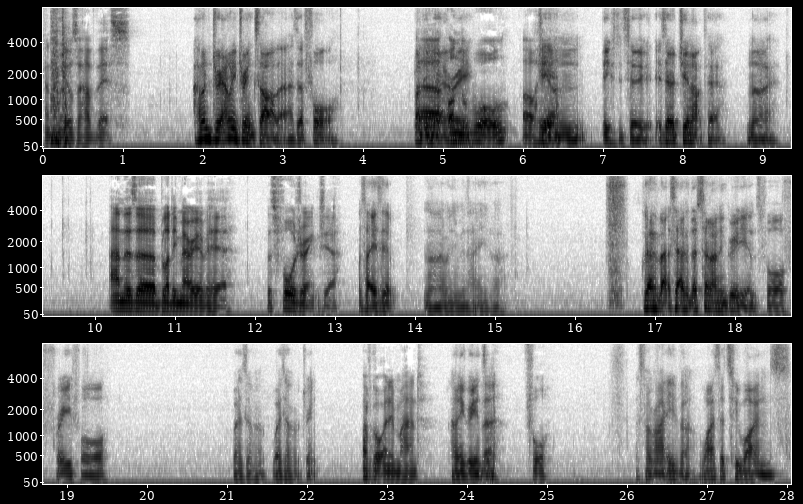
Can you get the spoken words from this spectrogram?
and then we also have this. How many, how many drinks are there? Is it four? Uh, on the wall. Oh, here. Gin, beef two. Is there a gin up here? No. And there's a Bloody Mary over here. There's four drinks, yeah. I was like, is it? No, it wouldn't even be that either. We have about seven, there's amount of ingredients. Four, three, four. Where's the where's the drink? I've got one in my hand. How many ingredients? There. There? Four. That's not right either. Why is there two wines?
